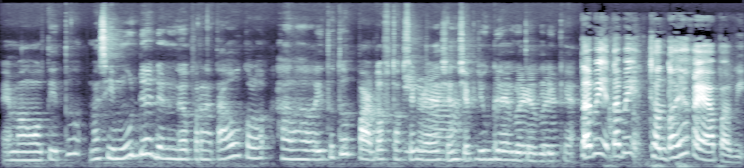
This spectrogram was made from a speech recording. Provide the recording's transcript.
emang waktu itu masih muda dan nggak pernah tahu kalau hal-hal itu tuh part of toxic Iya, relationship juga gitu bener-bener. jadi kayak Tapi tapi contohnya kayak apa, Bi?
